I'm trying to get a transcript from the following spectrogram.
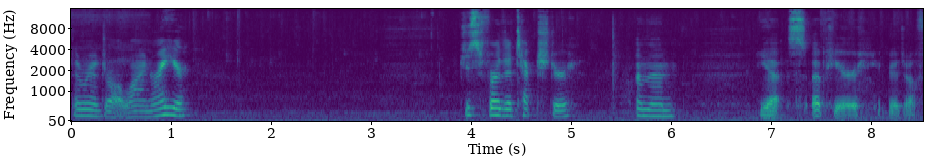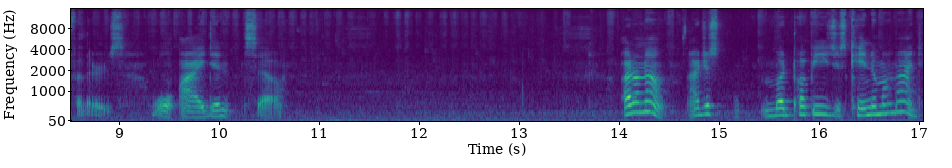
Then we're going to draw a line right here. just for the texture. And then, yes, up here, you're gonna draw feathers. Well, I didn't, so. I don't know. I just, Mud Puppy just came to my mind.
